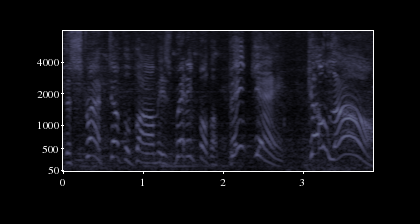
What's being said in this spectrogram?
The striped duffel bomb is ready for the big game. Go long!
